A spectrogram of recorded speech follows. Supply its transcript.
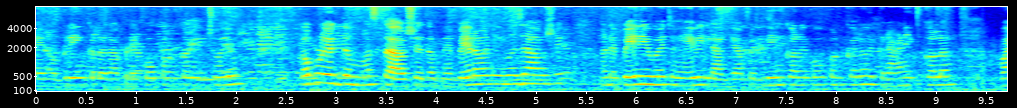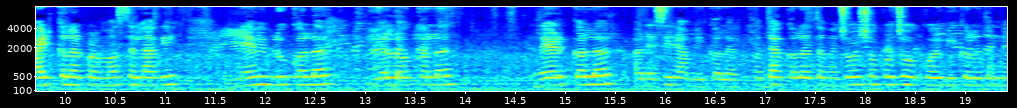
એનો ગ્રીન કલર આપણે કોપણ કરી જોયો. કપડું એકદમ મસ્ત આવશે, તમને પહેરવાની મજા આવશે. અને પહેરી હોય તો હેવી લાગે. આપણે ગ્રીન કલર કોપણ કર્યો, એક રાણી કલર. વ્હાઇટ કલર પણ મસ્ત લાગે. Navy blue colour, yellow colour, red colour અને સિરામી કલર. બધા કલર તમે જોઈ શકો છો. કોઈ બી કલર તમને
